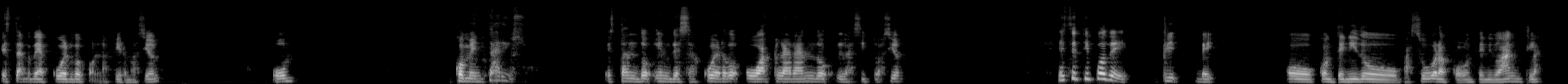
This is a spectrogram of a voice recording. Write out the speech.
estar de acuerdo con la afirmación, o comentarios, estando en desacuerdo o aclarando la situación. Este tipo de clickbait o contenido basura, contenido ancla,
